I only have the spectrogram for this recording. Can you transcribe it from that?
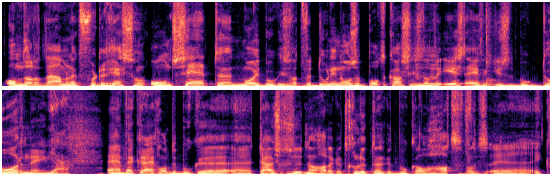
Omdat het namelijk voor de rest zo'n ontzettend mooi boek is. Wat we doen in onze podcast is dat Mhm. we eerst eventjes het boek doornemen. Ja. En wij krijgen de boeken eh thuisgestuurd. Nou had ik het geluk dat ik het boek al had. Want eh, ik,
